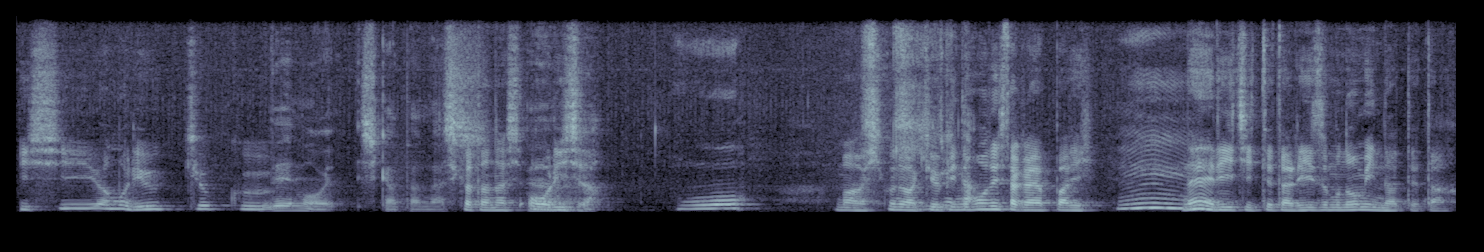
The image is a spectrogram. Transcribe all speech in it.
石井はもう流う局でもう仕方なし。仕方なし。うんおリーチだ。おおまあ引くのはキューピンの方でしたかやっぱり。うん。ねリーチ行ってたリーズものみになってた。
